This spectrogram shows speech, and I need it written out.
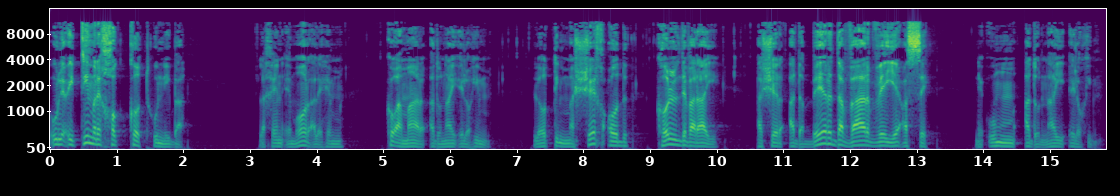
ולעתים רחוקות הוא ניבא. לכן אמור עליהם, כה אמר אדוני אלוהים, לא תימשך עוד כל דברי, אשר אדבר דבר ויעשה, נאום אדוני אלוהים.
